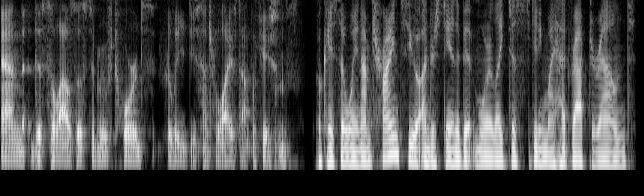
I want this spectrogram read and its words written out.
And this allows us to move towards really decentralized applications. Okay, so Wayne, I'm trying to understand a bit more, like just getting my head wrapped around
